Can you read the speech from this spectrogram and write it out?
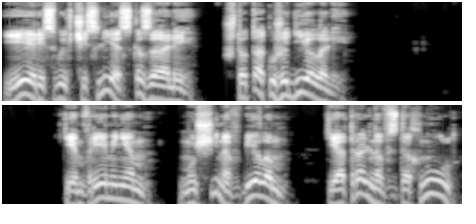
и Эрис в их числе сказали, что так уже делали. Тем временем мужчина в белом театрально вздохнул,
